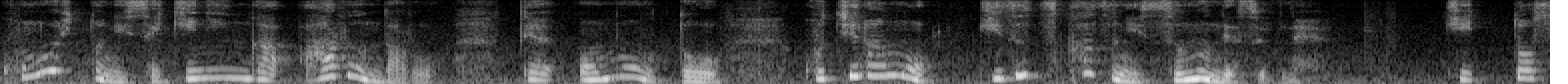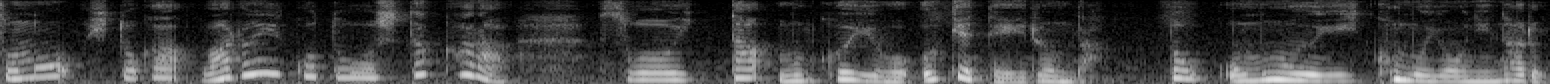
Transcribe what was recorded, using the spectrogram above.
この人に責任があるんだろうって思うとこちらも傷つかずに済むんですよね。きっとその人が悪いことをしたからそういった報いを受けているんだと思い込むようになる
